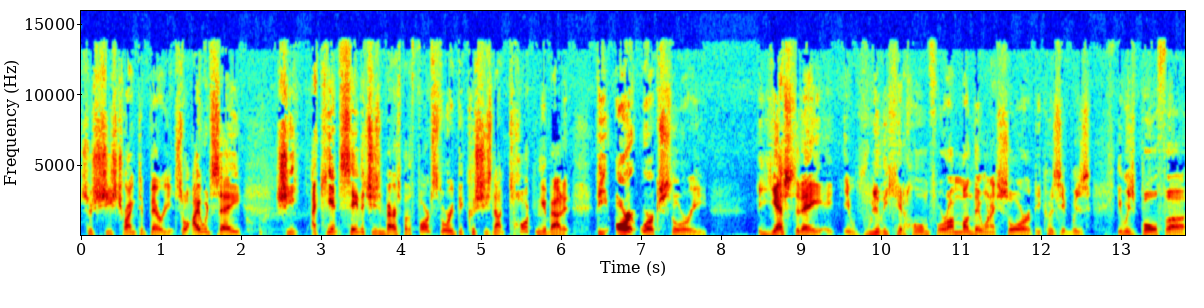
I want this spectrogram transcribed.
so she's trying to bury it. So I would say she, I can't say that she's embarrassed by the fart story because she's not talking about it. The artwork story, yesterday it really hit home for her on Monday when I saw her because it was it was both uh,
